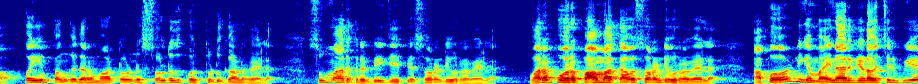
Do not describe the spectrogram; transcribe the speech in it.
அப்பையும் பங்கு தர மாட்டோம்னு சொல்கிறது கொஞ்சம் துடுக்கான வேலை. சும்மா இருக்கிற பிஜேபியை சுரண்டி விடுற வேலை. வரப்போகிற பாமகவை சுரண்டி விடுற வேலை. அப்போது நீங்கள் மைனாரிட்டி இடம் வச்சிருப்பிய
